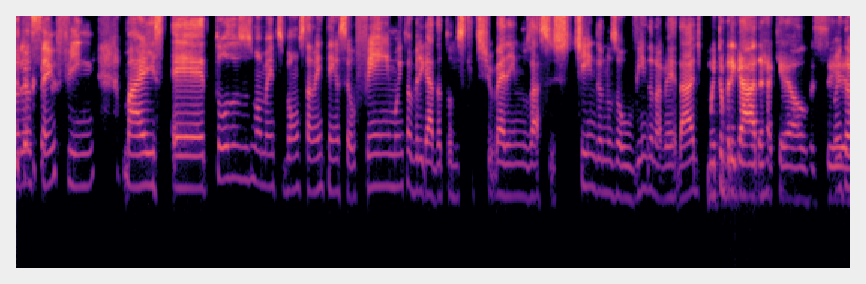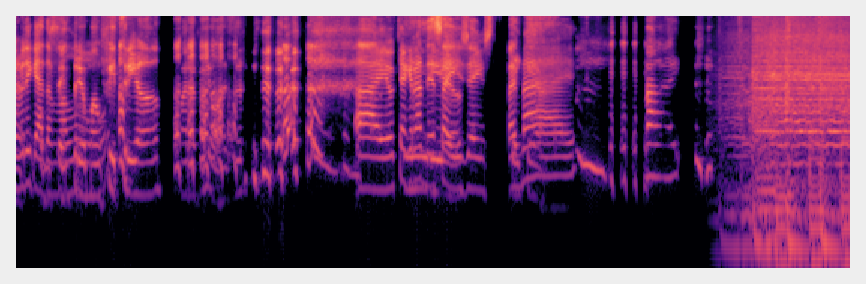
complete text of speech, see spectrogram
faladoras sem fim, mas é, todos os momentos bons também têm o seu fim. Muito obrigada a todos que estiverem nos assistindo, nos ouvindo, na verdade. Muito obrigada, Raquel. Você, Muito obrigada, como sempre, Malu. uma anfitriã maravilhosa. Ai, eu que agradeço e... aí, gente. Bye, bye. Bye.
